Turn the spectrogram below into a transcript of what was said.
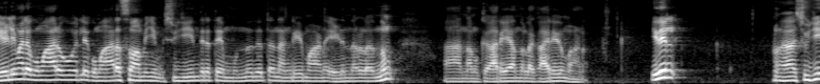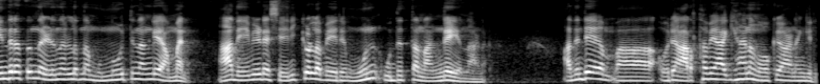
വേളിമല കുമാരകോവിലെ കുമാരസ്വാമിയും ശുചീന്ദ്രത്തെ മുൻനിർത്ത നങ്കയുമാണ് എഴുന്നള്ളതെന്നും നമുക്ക് അറിയാവുന്ന കാര്യവുമാണ്. ഇതിൽ ശുചീന്ദ്രത്തിൽ നിന്ന് എഴുന്നള്ളുന്ന മുന്നൂറ്റി നങ്ക അമ്മൻ ആ ദേവിയുടെ ശരിക്കുള്ള പേര് മുൻ ഉദിത്ത നങ്ക എന്നാണ്. അതിന്റെ ഒരു അർത്ഥവ്യാഖ്യാനം നോക്കുകയാണെങ്കിൽ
